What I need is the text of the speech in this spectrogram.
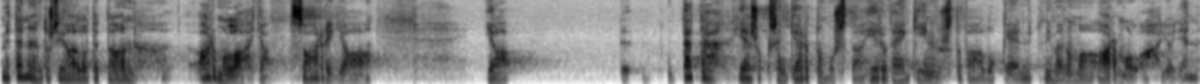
Me tänään tosiaan aloitetaan armolahja-sarjaa. Ja tätä Jeesuksen kertomusta on hirveän kiinnostavaa lukea nyt nimenomaan armolahjojen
